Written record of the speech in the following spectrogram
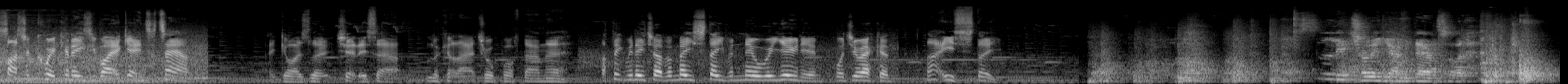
Such a quick and easy way to get into town. Hey guys, look, check this out. Look at that drop off down there. I think we need to have a me, Steve and Neil reunion. What do you reckon? That is steep. It's literally going down to the...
